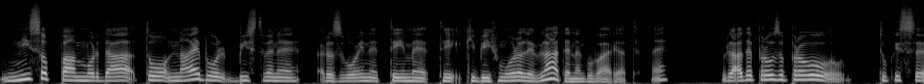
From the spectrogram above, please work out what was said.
niso pa morda to najbolj bistvene razvojne teme, te, ki bi jih morale vlade nagovarjati. Ne? Vlade pravzaprav tukaj se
